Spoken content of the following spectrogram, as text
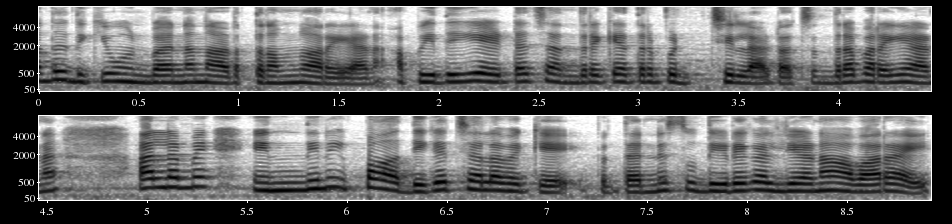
അത് ഇതിക്ക് മുൻപ് തന്നെ നടത്തണം എന്ന് പറയുകയാണ്. അപ്പോൾ ഇത് കേട്ട ചന്ദ്രയ്ക്ക് അത്ര പിടിച്ചില്ല കേട്ടോ. ചന്ദ്ര പറയുകയാണ് അല്ലമ്മേ എന്തിന് ഇപ്പോൾ അധിക ചിലവൊക്കെ? ഇപ്പം തന്നെ സുധിയുടെ കല്യാണം ആവാറായി.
